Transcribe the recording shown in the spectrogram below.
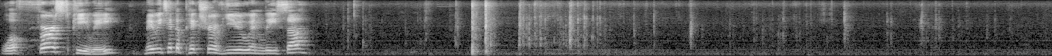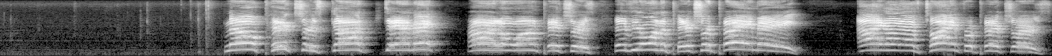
Well, first, Pee Wee, may we take a picture of you and Lisa? No pictures, god damn it! I don't want pictures! If you want a picture, pay me! I don't have time for pictures!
